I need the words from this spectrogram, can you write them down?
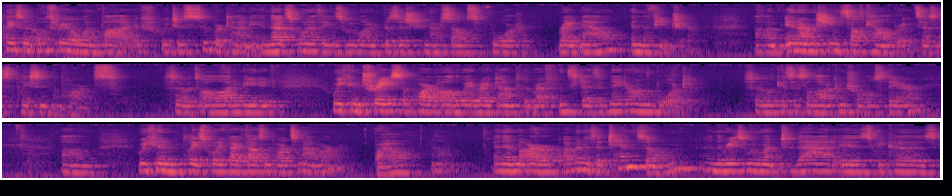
place an 03015, which is super tiny. And that's one of the things we want to position ourselves for right now in the future. Um, and our machine self-calibrates as it's placing the parts. So it's all automated. We can trace a part all the way right down to the reference designator on the board. So it gives us a lot of controls there. Um, we can place 45,000 parts an hour. Wow. Yeah. And then our oven is a 10 zone, and the reason we went to that is because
